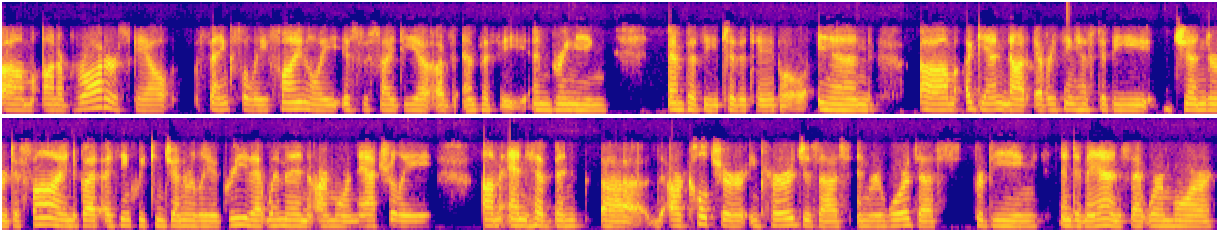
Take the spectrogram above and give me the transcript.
um, on a broader scale, thankfully, finally, is this idea of empathy and bringing empathy to the table. And um, again, not everything has to be gender defined, but I think we can generally agree that women are more naturally um, and have been uh, our culture encourages us and rewards us for being and demands that we're more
